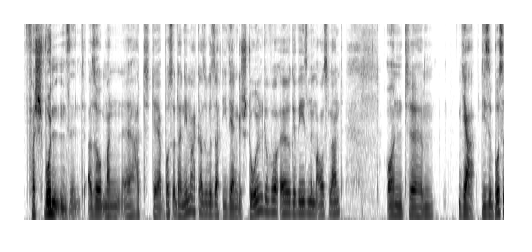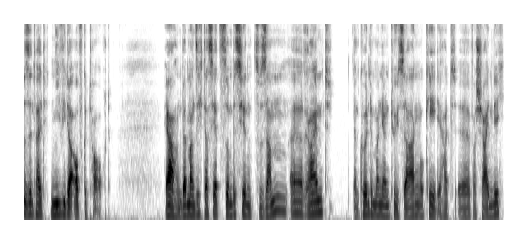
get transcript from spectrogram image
verschwunden sind. Also man äh, hat, der Busunternehmer hat also gesagt, die wären gestohlen gew äh, gewesen im Ausland. Und ähm, ja, diese Busse sind halt nie wieder aufgetaucht. Ja, und wenn man sich das jetzt so ein bisschen zusammenreimt, dann könnte man ja natürlich sagen, okay, der hat äh, wahrscheinlich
